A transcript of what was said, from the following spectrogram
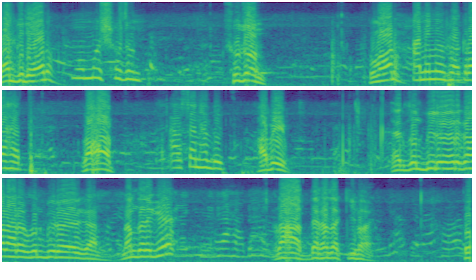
নাম কি তোমার? মোহাম্মদ সুজন সুজন তোমার? আমিনুর হক রাহাত। রাহাত। আহসান হাবিব। হাবিব একজন বিরহের গান আর একজন বিরহের গান। নাম জানে কি? রাহাত। দেখা যাক কি হয়। তো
